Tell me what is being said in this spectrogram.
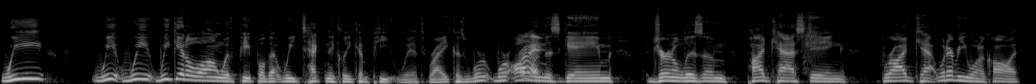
we we we we get along with people that we technically compete with, right? Because we're we're all right. in this game journalism, podcasting, broadcast, whatever you want to call it,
